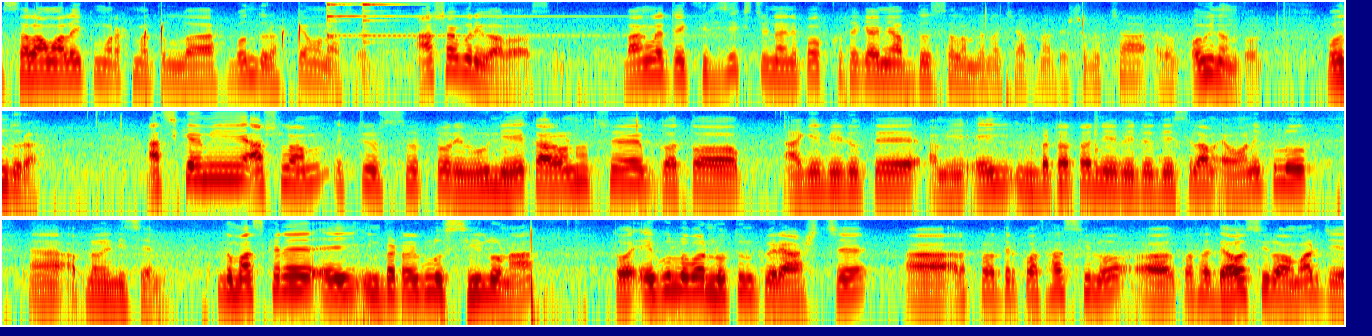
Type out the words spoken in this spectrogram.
আসসালামু আলাইকুম রহমতুল্লাহ। বন্ধুরা, কেমন আছেন? আশা করি ভালো আছেন। বাংলা টেক থ্রি সিক্সটি নাইনের পক্ষ থেকে আমি আব্দুল সালাম জানাচ্ছি আপনাদের শুভেচ্ছা এবং অভিনন্দন। বন্ধুরা, আজকে আমি আসলাম একটু ছোট্ট রিভিউ নিয়ে। কারণ হচ্ছে গত আগে ভিডিওতে আমি এই ইনভার্টারটা নিয়ে ভিডিও দিয়েছিলাম এবং অনেকগুলো আপনারা নিছেন। কিন্তু মাঝখানে এই ইনভার্টারগুলো ছিল না। তো এগুলো আবার নতুন করে আসছে। আর আপনাদের কথা ছিল কথা দেওয়া ছিল আমার যে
